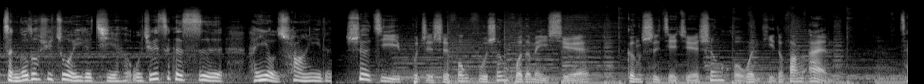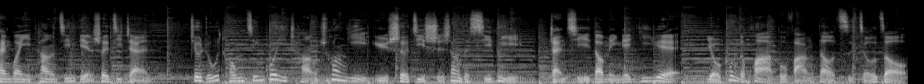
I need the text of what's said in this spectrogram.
整个都去做一个结合，我觉得这个是很有创意的设计。不只是丰富生活的美学，更是解决生活问题的方案。参观一趟经典设计展，就如同经过一场创意与设计时尚的洗礼。展期到明年一月，有空的话不妨到此走走。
